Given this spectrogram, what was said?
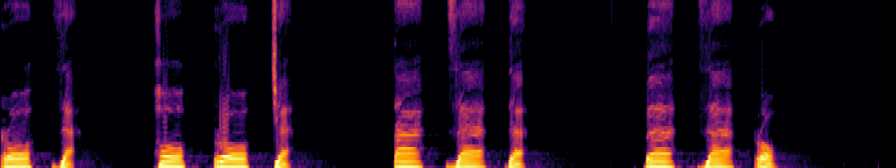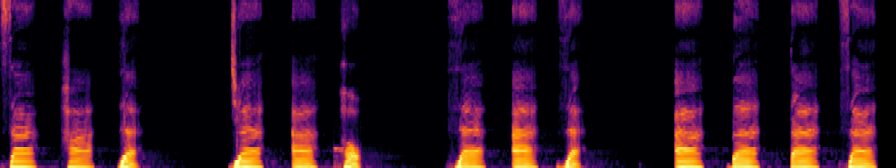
ro za. Ho ro ja. Ta za da. Ba za ro. Sa ha the ja a ho. Za a za a ba ta sa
